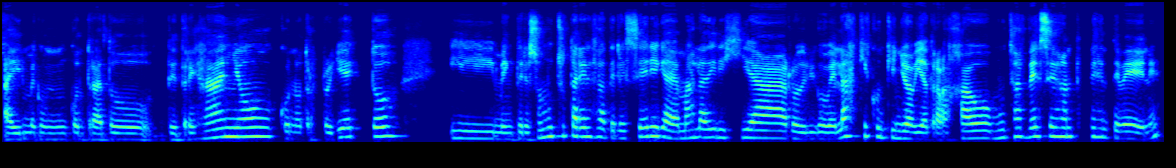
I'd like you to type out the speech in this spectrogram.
a irme con un contrato de tres años, con otros proyectos, y me interesó mucho estar en esa teleserie que además la dirigía Rodrigo Velázquez, con quien yo había trabajado muchas veces antes en TVN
